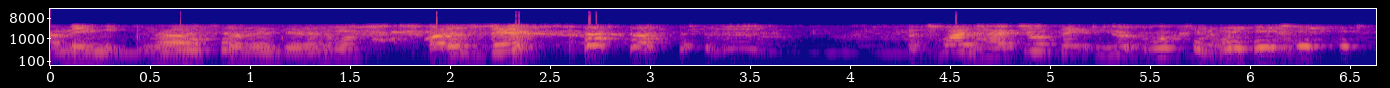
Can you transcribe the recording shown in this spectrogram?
I mean, no, I still didn't do it anymore. What is this? That's why I had you think you're working.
